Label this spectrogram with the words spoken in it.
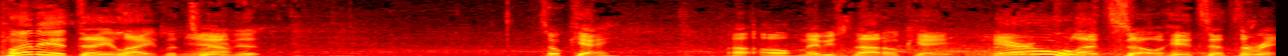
Plenty of daylight between Yep. it. It's okay. Uh oh, maybe it's not okay. Eric No. Bledsoe hits a three.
